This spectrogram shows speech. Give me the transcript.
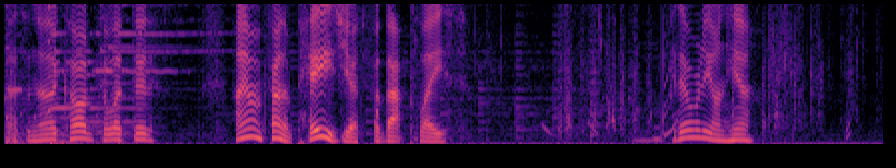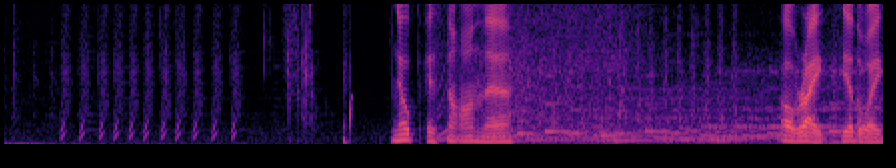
That's another card collected. I haven't found a page yet for that place. Is it already on here? Nope, it's not on there. Oh, right, the other way.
